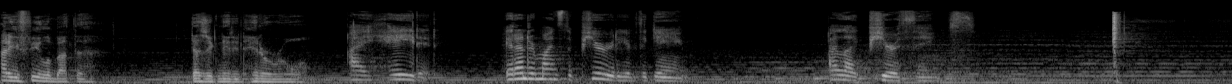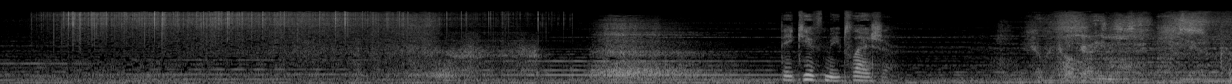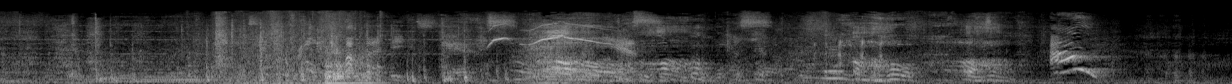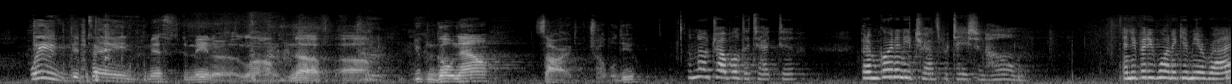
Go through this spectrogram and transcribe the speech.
How do you feel about the designated hitter rule? I hate it. It undermines the purity of the game. I like pure things. They give me pleasure. We've detained Misdemeanor long enough. Um, you can go now. Sorry to troubled you. I'm no trouble, detective. But I'm going to need transportation home. Anybody want to give me a ride?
